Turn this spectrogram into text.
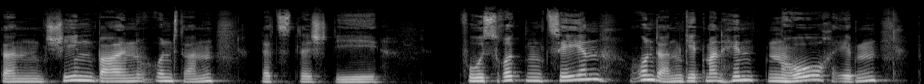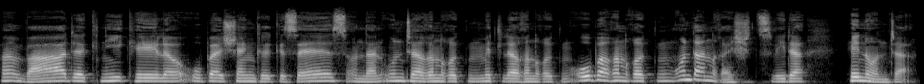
dann Schienbein und dann letztlich die Fußrücken, Zehen und dann geht man hinten hoch eben Wade, Kniekehle, Oberschenkel, Gesäß und dann unteren Rücken, mittleren Rücken, oberen Rücken und dann rechts wieder hinunter.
